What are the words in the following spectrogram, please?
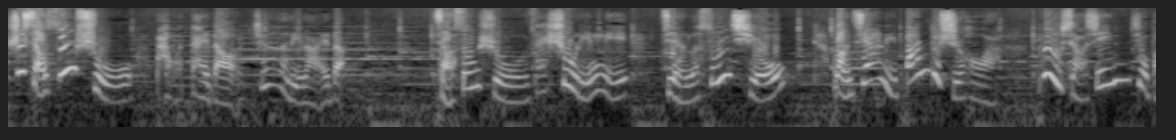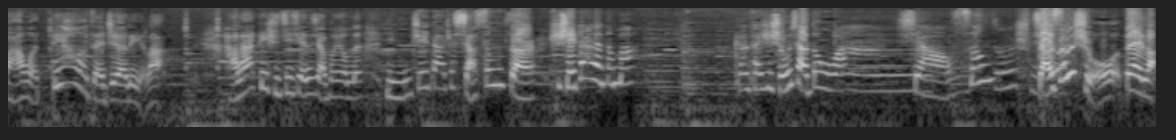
是小松鼠把我带到这里来的。小松鼠在树林里捡了松球，往家里搬的时候啊，不小心就把我掉在这里了。好啦，电视机前的小朋友们，你们知道这小松子儿是谁带来的吗？刚才是什么小动物啊？小松小松鼠。对了，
